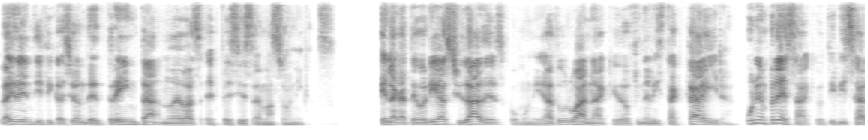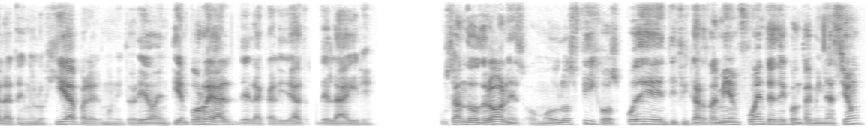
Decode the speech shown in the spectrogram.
la identificación de 30 nuevas especies amazónicas. En la categoría Ciudades, Comunidad Urbana, quedó finalista Caira, una empresa que utiliza la tecnología para el monitoreo en tiempo real de la calidad del aire. Usando drones o módulos fijos, puede identificar también fuentes de contaminación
